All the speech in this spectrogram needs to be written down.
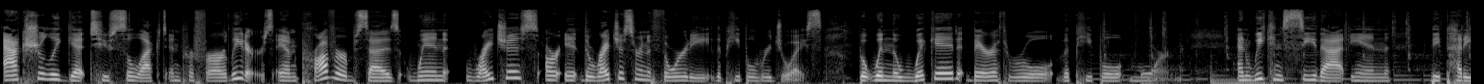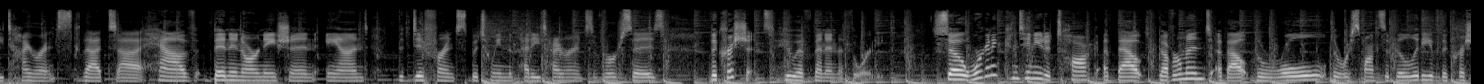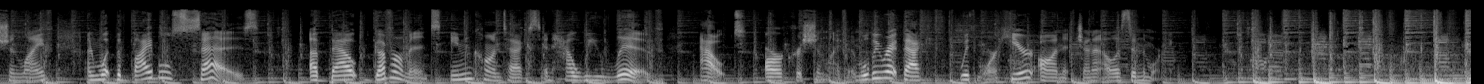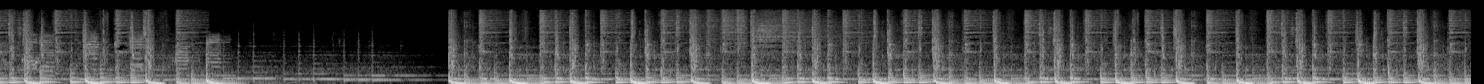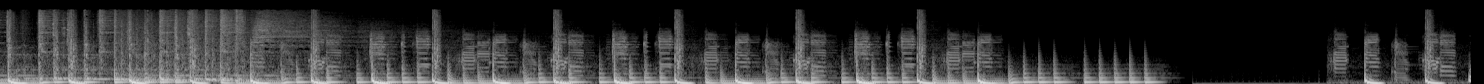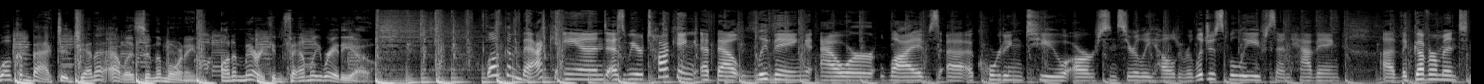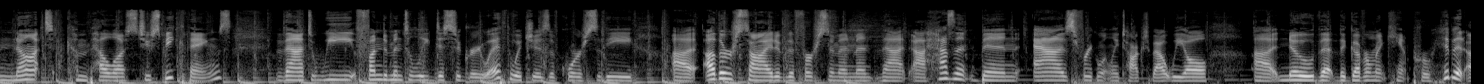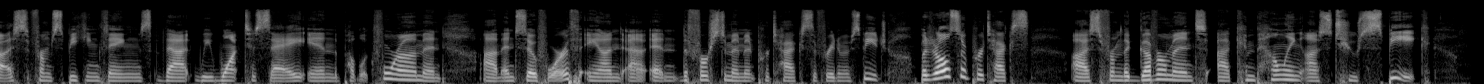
actually get to select and prefer our leaders. And Proverbs says, "When righteous are in, the righteous are in authority, the people rejoice. But when the wicked beareth rule, the people mourn." And we can see that in the petty tyrants that uh, have been in our nation, and the difference between the petty tyrants versus the Christians who have been in authority. So, we're going to continue to talk about government, about the role, the responsibility of the Christian life, and what the Bible says about government in context and how we live out our Christian life. And we'll be right back with more here on Jenna Ellis in the Morning. Welcome back to Jenna Ellis in the morning on American Family Radio. Welcome back. And as we are talking about living our lives uh, according to our sincerely held religious beliefs and having uh, the government not compel us to speak things that we fundamentally disagree with, which is, of course, the uh, other side of the First Amendment that uh, hasn't been as frequently talked about. We all uh, know that the government can't prohibit us from speaking things that we want to say in the public forum and um, and so forth. And uh, and the First Amendment protects the freedom of speech, but it also protects us from the government uh, compelling us to speak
